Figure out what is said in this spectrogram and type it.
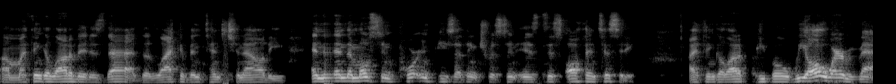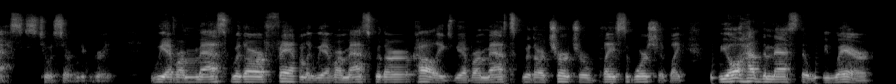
Um, I think a lot of it is that the lack of intentionality. And then the most important piece, I think, Tristan, is this authenticity. I think a lot of people, we all wear masks to a certain degree we have our mask with our family. We have our mask with our colleagues. We have our mask with our church or place of worship. Like we all have the mask that we wear.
